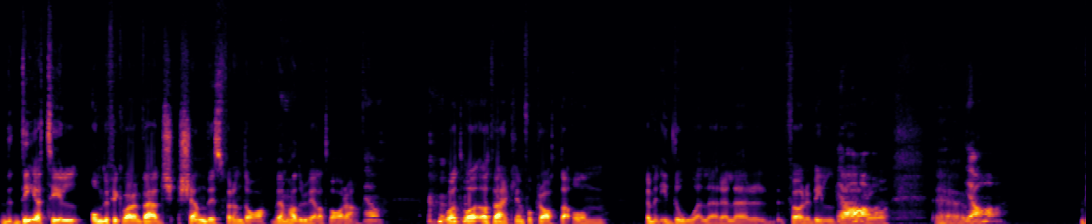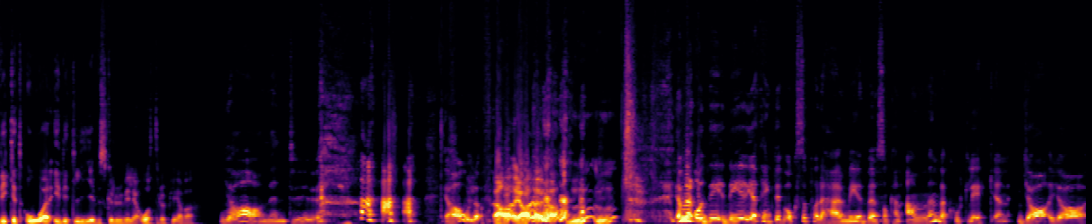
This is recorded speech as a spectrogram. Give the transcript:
det till om du fick vara en världskändis för en dag, vem mm. hade du velat vara? Ja. och, att, och att verkligen få prata om ja, men, idoler eller förebilder. Ja. Och, eh, ja. Vilket år i ditt liv skulle du vilja återuppleva? Ja, men du. ja, Olof. Ja, ja, ja. Mm, mm. ja men, och det, det, jag tänkte också på det här med vem som kan använda kortleken. Ja, ja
